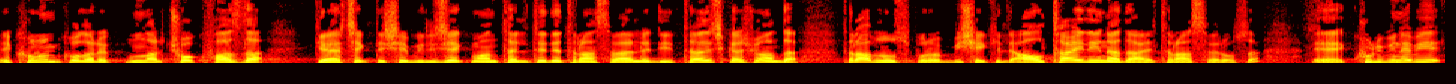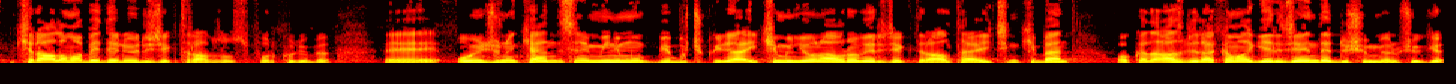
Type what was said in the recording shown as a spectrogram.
ekonomik olarak bunlar çok fazla gerçekleşebilecek mantalitede transferle değil. Talisca şu anda Trabzonspor'a bir şekilde 6 aylığına dahil transfer olsa e, kulübüne bir kiralama bedeli ödeyecek Trabzonspor kulübü. E, oyuncunun kendisine minimum 1,5 ila 2 milyon avro verecektir 6 ay için ki ben o kadar az bir rakama geleceğini de düşünmüyorum. Çünkü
